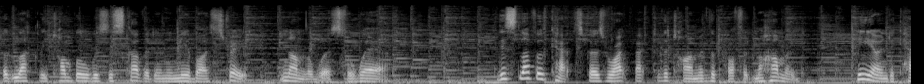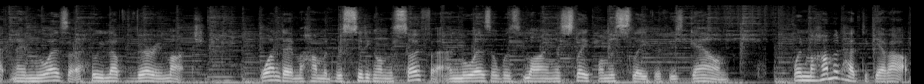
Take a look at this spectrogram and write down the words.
but luckily Tombil was discovered in a nearby street, none the worse for wear. This love of cats goes right back to the time of the Prophet Muhammad. He owned a cat named Muezza, who he loved very much. One day Muhammad was sitting on the sofa and Muezza was lying asleep on the sleeve of his gown. When Muhammad had to get up,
